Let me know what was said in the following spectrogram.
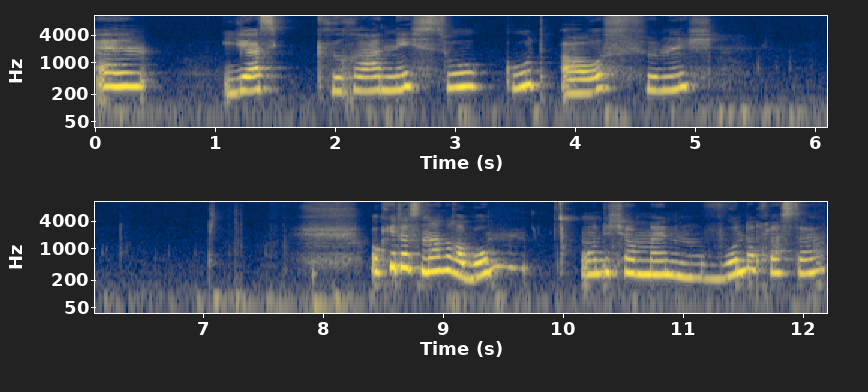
Ähm, ja, sieht gerade nicht so gut aus für mich. Okay, das ist ein anderer Boom. Und ich habe mein Wunderpflaster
